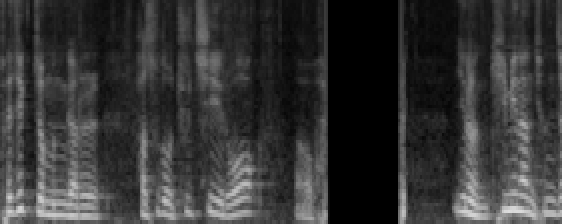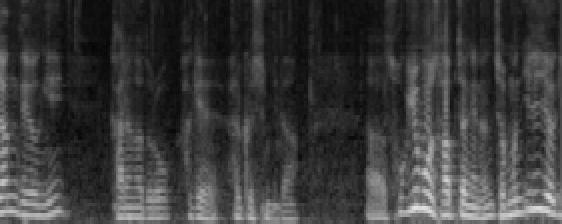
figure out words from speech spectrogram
퇴직 전문가를 하수도 주치의로 어, 활- 이는 기민한 현장 대응이 가능하도록 하게 할 것입니다. 아, 소규모 사업장에는 전문 인력이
